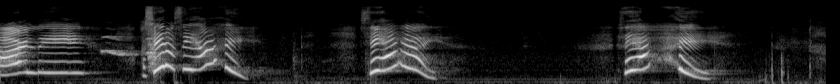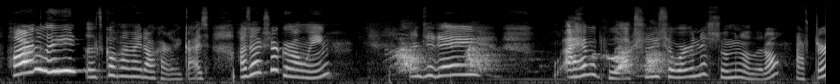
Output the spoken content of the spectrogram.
Harley. Oh, Osito, say hi. Say hi. Say hi. Harley. Let's go find my dog, Harley, guys. I was actually growing, and today I have a pool actually, so we're gonna swim in a little after.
